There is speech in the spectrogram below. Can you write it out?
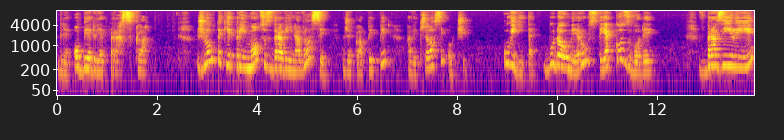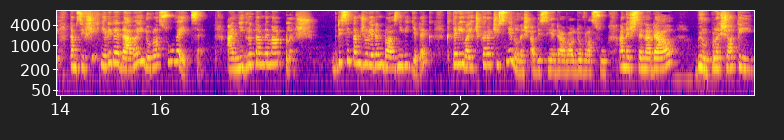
kde obě dvě praskla. Žloutek je prý moc zdravý na vlasy, řekla Pipi a vytřela si oči. Uvidíte, budou mi růst jako z vody. V Brazílii tam si všichni lidé dávají do vlasů vejce a nikdo tam nemá pleš. Kdysi tam žil jeden bláznivý dědek, který vajíčka radši snědl, než aby si je dával do vlasů. A než se nadál, byl plešatý.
